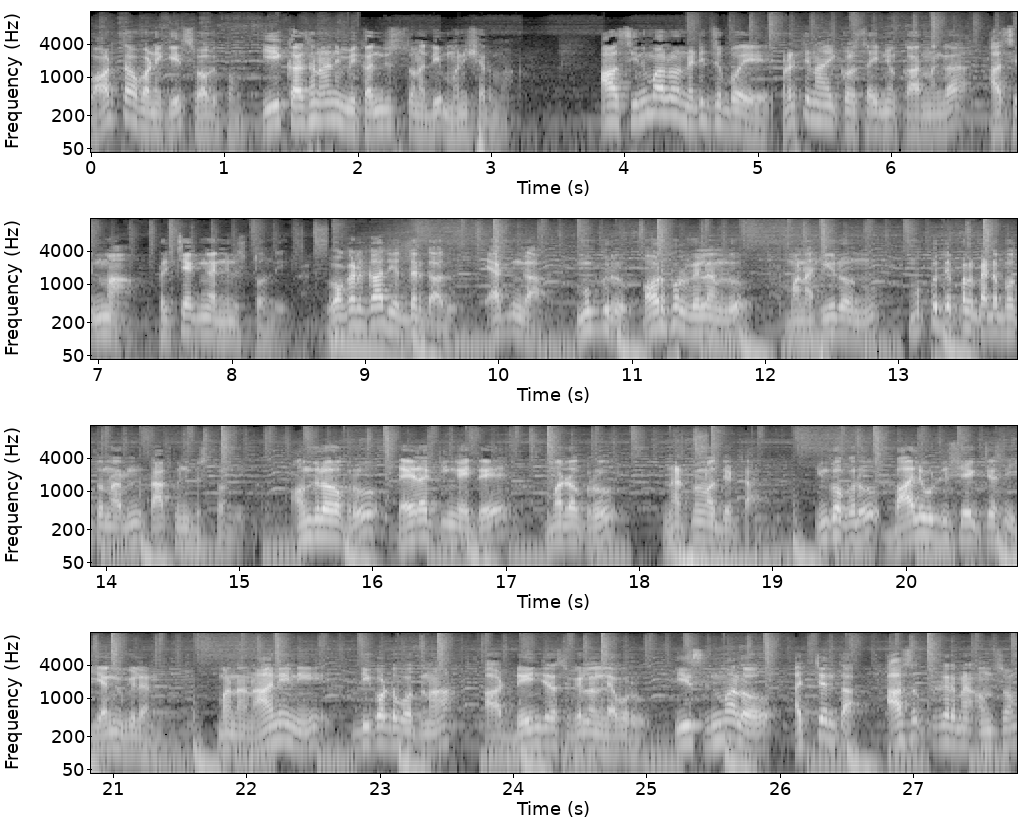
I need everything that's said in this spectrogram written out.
వార్తావాణికి స్వాగతం. ఈ కథనాన్ని మీకు అందిస్తున్నది మణిశర్మ ఆ సినిమాలో నటించబోయే ప్రతి నాయకుల సైన్యం కారణంగా ఆ సినిమా ప్రత్యేకంగా నిలుస్తోంది. ఒకటి కాదు ఇద్దరు కాదు. ఏకంగా ముగ్గురు పవర్ఫుల్ విలన్లు మన హీరోను ముప్పు తిప్పలు పెట్టబోతున్నారని టాక్ వినిపిస్తోంది. అందులో ఒకరు డైలాగింగ్ అయితే మరొకరు నటనలో దిట్ట. ఇంకొకరు బాలీవుడ్ని షేక్ చేసిన యంగ్ విలన్. మన నానిని ఢీకొట్టబోతున్న ఆ డేంజరస్ విలన్లు ఎవరు? ఈ సినిమాలో అత్యంత ఆసక్తికరమైన అంశం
